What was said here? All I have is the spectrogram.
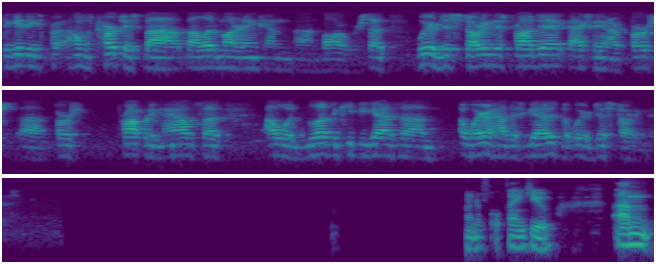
to get these homes purchased by, by low to moderate income um, borrowers. So we're just starting this project, actually in our first uh, first property now. So I would love to keep you guys um, aware of how this goes, but we're just starting this. Wonderful, thank you. Um,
